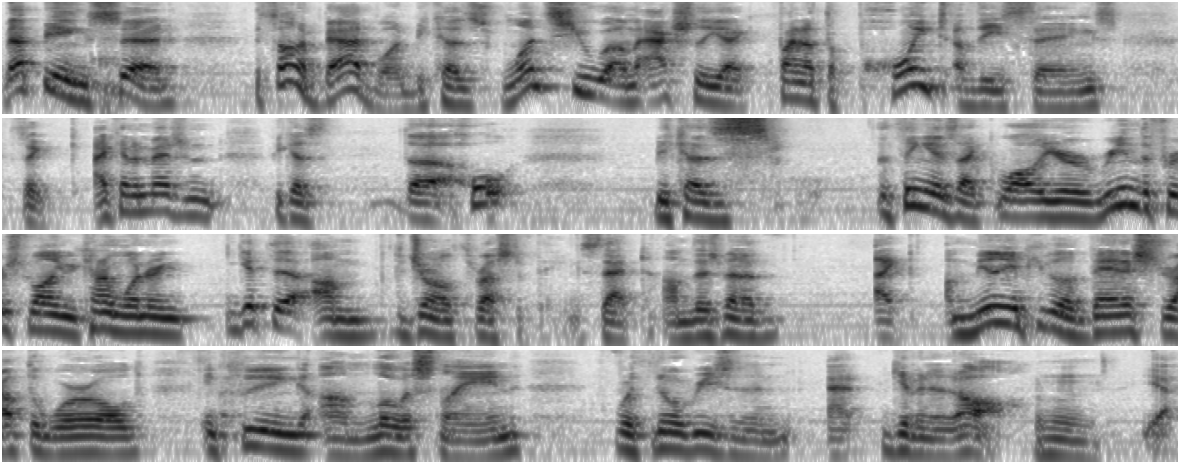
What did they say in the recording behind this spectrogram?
That being said, it's not a bad one because once you um actually like, find out the point of these things, it's like I can imagine because the whole because the thing is like while you're reading the first volume, you're kind of wondering you get the um the general thrust of things that um there's been a like a million people have vanished throughout the world, including um Lois Lane, with no reason at given at all. Yeah,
